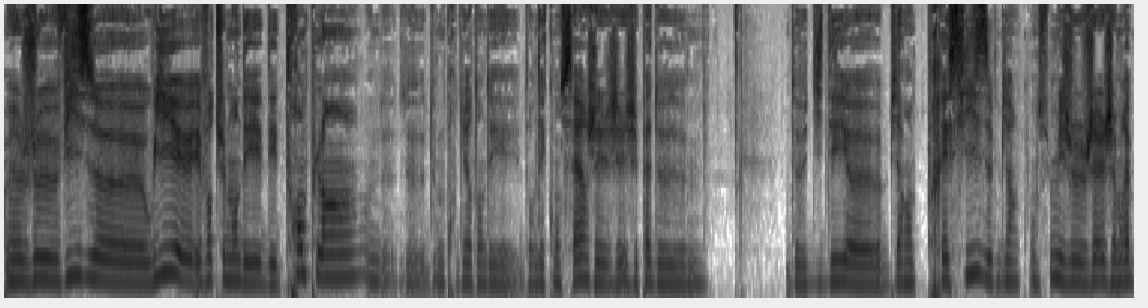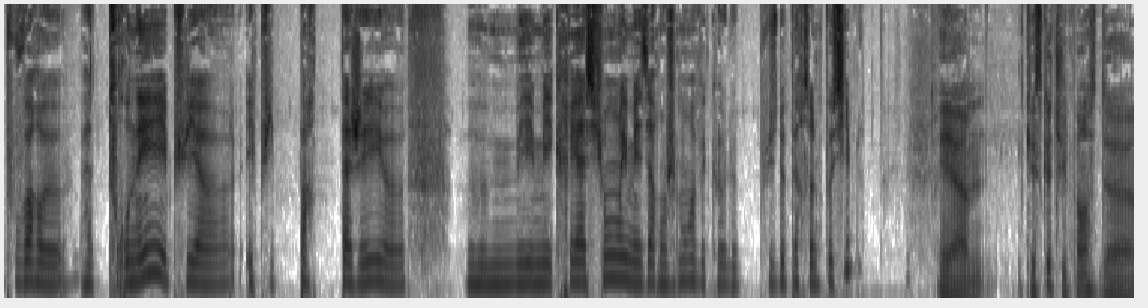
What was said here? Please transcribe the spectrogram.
euh, je vise, euh, oui, éventuellement des, tremplins, de, me produire dans des dans des concerts. J'ai pas de d'idées bien précises, bien conçues, mais j'aimerais pouvoir bah, tourner et puis et puis partager mes mes créations et mes arrangements avec le plus de personnes possible. Et qu'est-ce que tu penses de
